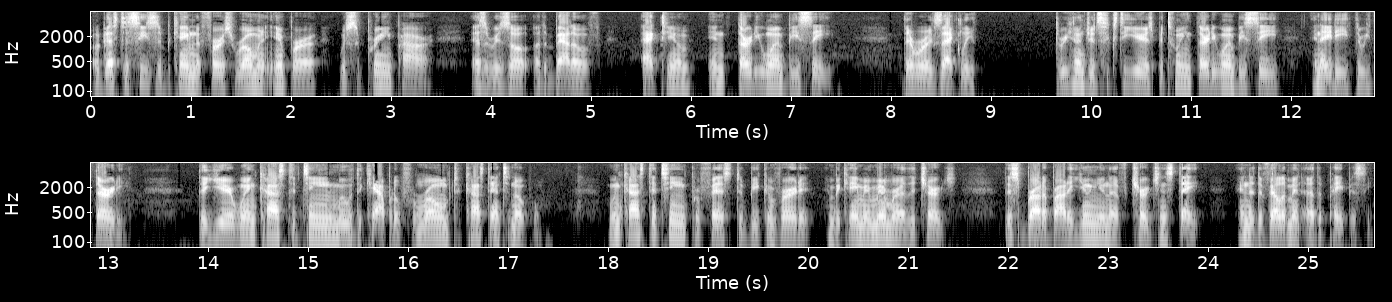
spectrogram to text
Augustus Caesar became the first Roman emperor with supreme power as a result of the Battle of Actium in 31 BC. There were exactly 360 years between 31 BC and AD 330, the year when Constantine moved the capital from Rome to Constantinople. When Constantine professed to be converted and became a member of the church, this brought about a union of church and state and the development of the papacy.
